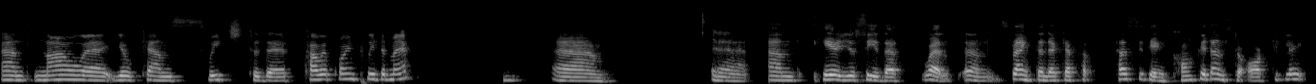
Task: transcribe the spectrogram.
and now uh, you can switch to the PowerPoint with the map. Um, uh, and here you see that, well, um, strengthen their capacity and confidence to articulate,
